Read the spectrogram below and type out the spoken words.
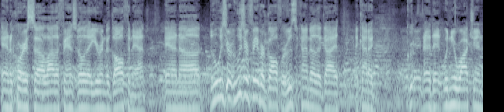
And of course, uh, a lot of the fans know that you're into golf and that. And uh, who's your who's your favorite golfer? Who's the kind of the guy that kind of that, that when you're watching,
